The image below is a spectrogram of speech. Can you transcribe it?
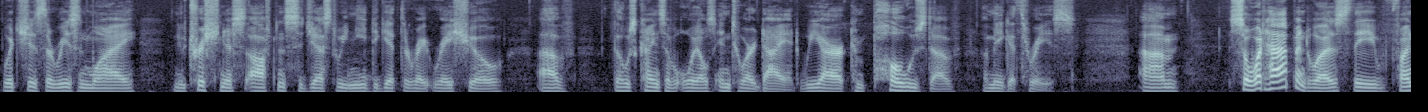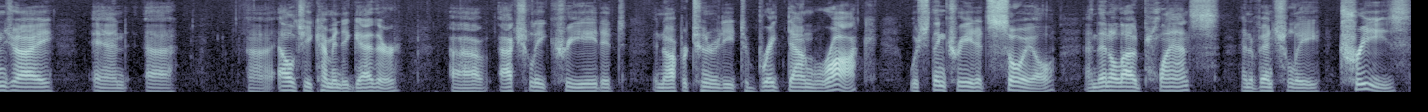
which is the reason why nutritionists often suggest we need to get the right ratio of those kinds of oils into our diet. We are composed of omega-3s. Um, so what happened was the fungi and uh, uh, algae coming together uh, actually created an opportunity to break down rock, which then created soil and then allowed plants and eventually trees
